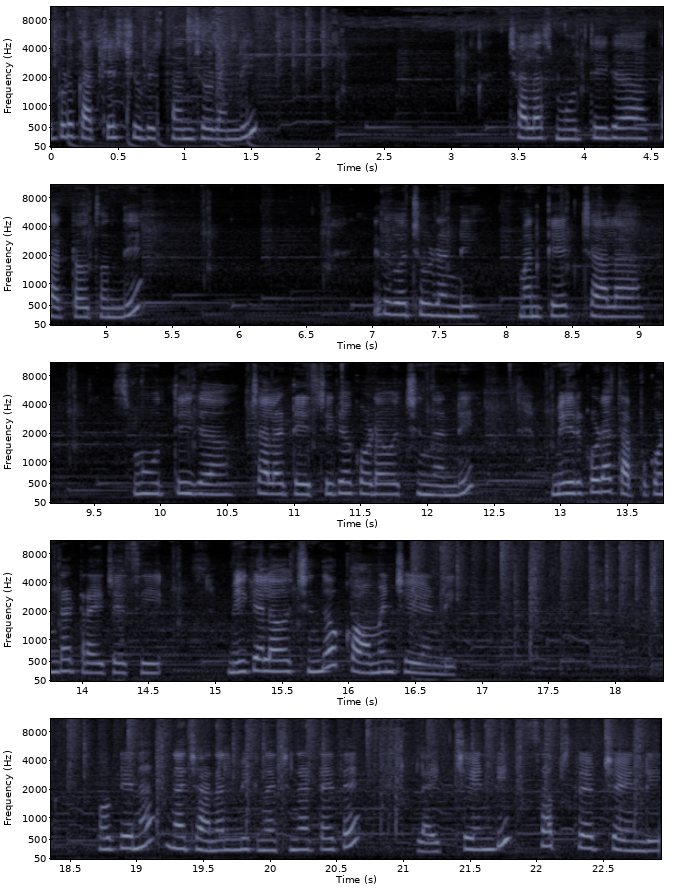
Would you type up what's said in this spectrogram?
ఇప్పుడు కట్ చేసి చూపిస్తాను చూడండి. చాలా స్మూత్గా కట్ అవుతుంది. ఇదిగో చూడండి మన కేక్ చాలా స్మూత్గా చాలా టేస్టీగా కూడా వచ్చిందండి. మీరు కూడా తప్పకుండా ట్రై చేసి మీకు ఎలా వచ్చిందో కామెంట్ చేయండి. ఓకేనా? నా ఛానల్ మీకు నచ్చినట్టయితే లైక్ చేయండి సబ్స్క్రైబ్ చేయండి.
